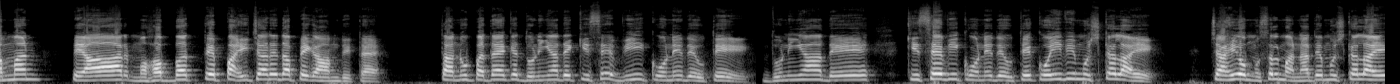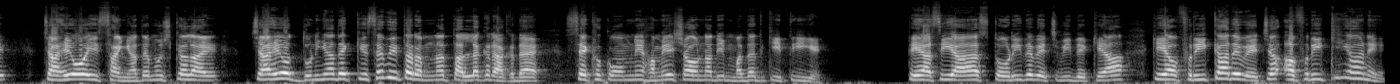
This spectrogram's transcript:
ਅਮਨ, ਪਿਆਰ, ਮੁਹੱਬਤ ਤੇ ਭਾਈਚਾਰੇ ਦਾ ਪੈਗਾਮ ਦਿੱਤਾ ਹੈ। ਤੁਹਾਨੂੰ ਪਤਾ ਹੈ ਕਿ ਦੁਨੀਆ ਦੇ ਕਿਸੇ ਵੀ ਕੋਨੇ ਦੇ ਉੱਤੇ, ਦੁਨੀਆ ਦੇ ਕਿਸੇ ਵੀ ਕੋਨੇ ਦੇ ਉੱਤੇ ਕੋਈ ਵੀ ਮੁਸ਼ਕਲ ਆਏ, ਚਾਹੇ ਉਹ ਮੁਸਲਮਾਨਾਂ ਤੇ ਮੁਸ਼ਕਲ ਆਏ, ਚਾਹੇ ਉਹ ਈਸਾਈਆਂ ਤੇ ਮੁਸ਼ਕਲ ਆਏ, ਚਾਹੇ ਉਹ ਦੁਨੀਆ ਦੇ ਕਿਸੇ ਵੀ ਧਰਮ ਨਾਲ ਤਾਲੁਕ ਰੱਖਦਾ ਹੈ, ਸਿੱਖ ਕੌਮ ਨੇ ਹਮੇਸ਼ਾ ਉਹਨਾਂ ਦੀ ਮਦਦ ਕੀਤੀ ਹੈ ਤੇ ਅਸੀਂ ਆ ਸਟੋਰੀ ਦੇ ਵਿੱਚ ਵੀ ਦੇਖਿਆ ਕਿ ਅਫਰੀਕਾ ਦੇ ਵਿੱਚ ਅਫਰੀਕੀਆਂ ਨੇ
